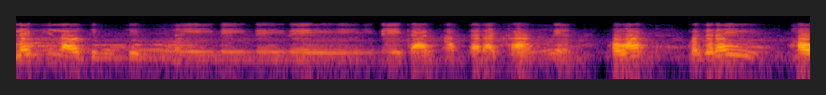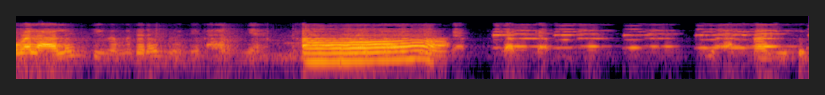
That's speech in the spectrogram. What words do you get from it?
เล่นให้เราจริง ๆ ในในในในในการอัดแต่ละครั้งเนี่ย เพราะว่ามันจะได้พอเวลาเล่นจริงแล้วมันจะได้เหมือนในแผ่นเนี่ย อ๋อกับกับกับที่อัด มากที่สุด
